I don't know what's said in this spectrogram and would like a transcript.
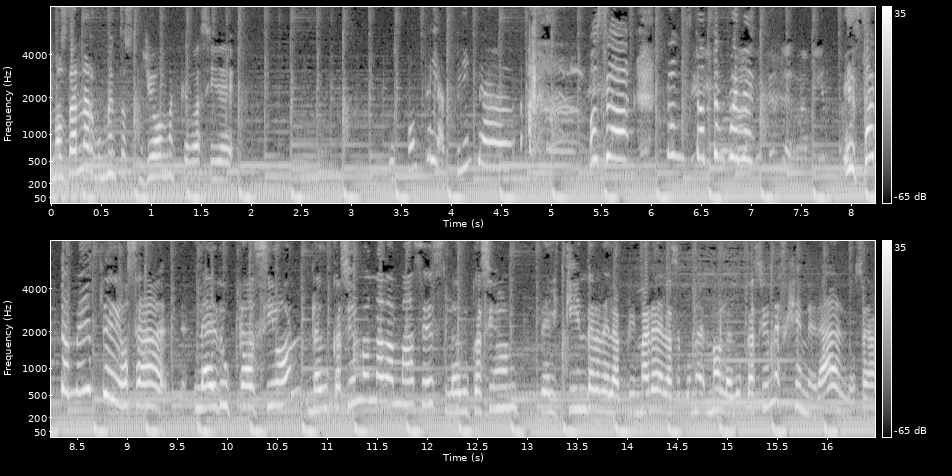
nos dan argumentos. Y yo me quedo así de, pues ponte la pila. o sea, no, te puede. Exactamente, o sea, la educación, la educación no nada más es la educación del kinder, de la primaria, de la secundaria, no, la educación es general, o sea,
